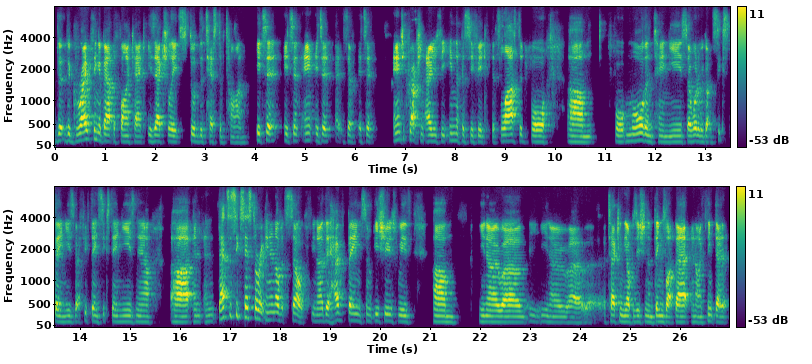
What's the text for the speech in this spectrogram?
the the great thing about the FICAC is actually it stood the test of time. It's a it's an it's a it's a it's an anti-corruption agency in the Pacific that's lasted for um, for more than 10 years. So what have we got? 16 years, about 15, 16 years now. Uh, and, and that's a success story in and of itself. You know, there have been some issues with, um, you know, uh, you know, uh, attacking the opposition and things like that. And I think that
